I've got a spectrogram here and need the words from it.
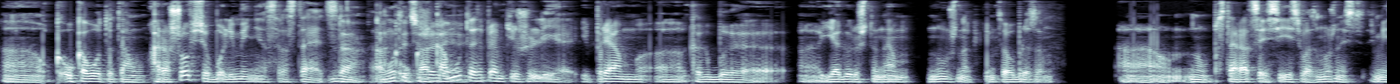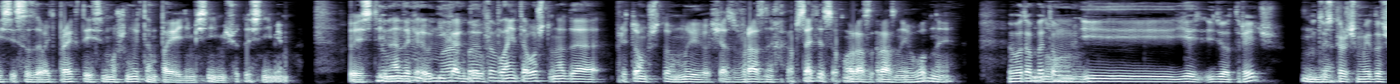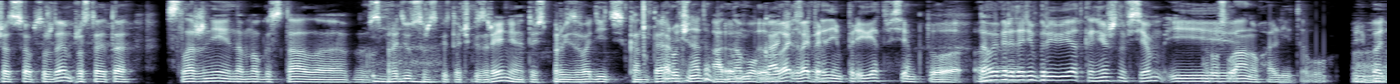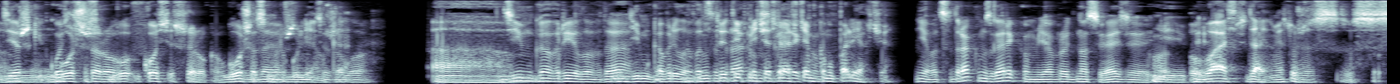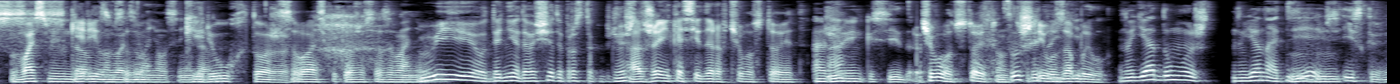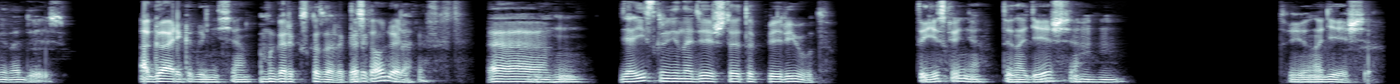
а, у кого-то там хорошо все более-менее срастается. Да, а кому-то а тяжелее. кому-то это прям тяжелее. И прям а, как бы а, я говорю, что нам нужно каким-то образом а, ну, постараться, если есть возможность, вместе создавать проекты, если, может, мы там поедем с ними, что-то снимем. То есть, и Ну, надо, и как бы этом- в плане того, что надо, при том, что мы сейчас в разных обстоятельствах, ну, раз- разные водные, вот об этом Но- и идет речь. Ну, Да. То есть, короче, мы это сейчас все обсуждаем, просто это сложнее намного стало с продюсерской точки зрения, то есть производить контент. Короче, надо... одного э, давай, качества. давай передадим привет всем, кто... Давай э, передадим привет, конечно, всем и Руслану Халитову. И поддержки. э, Гоше Широков. Костя Широков. Гоша Да, Сморгуленко. Тяжело. А, Дим Гаврилов, да? Дим Гаврилов. Ну, Ну, вот с ты, ты причисляешь тем, кому полегче. Не, вот с Драком, с Гариком я вроде на связи. и Вась, да, ну я тоже с, с- Вась с Кириллом созванивался недавно. Кирюх тоже. С Васькой тоже созванивался. Уиу, да нет, да вообще ты просто, понимаешь, А Женька Сидоров чего стоит? а Женька Сидоров. Чего вот стоит он? Слушай, ты его ну, забыл. Ну, я думаю, что... Ну, я надеюсь, Мгм. искренне надеюсь. А Гарик Аганесян? А Мы Гарик сказали. Ты сказал да. Гарика? Э, Мгм. Я искренне надеюсь, что это период. Ты искренне? Ты надеешься? Мгм. Ты надеешься.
